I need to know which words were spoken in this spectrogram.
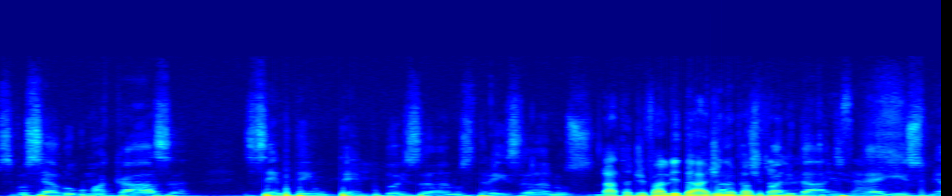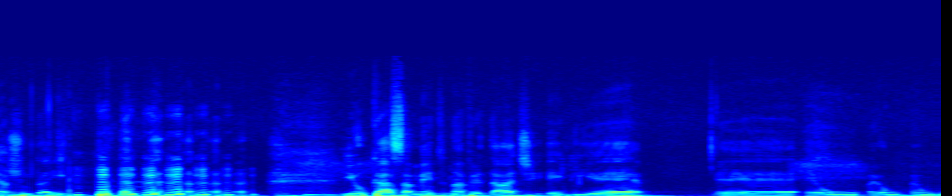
Se você aluga uma casa, sempre tem um tempo, dois anos, três anos. Data de validade, data né, pastor? de validade, é isso, me ajuda aí. e o casamento, na verdade, ele é, é, é, um, é, um, é um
